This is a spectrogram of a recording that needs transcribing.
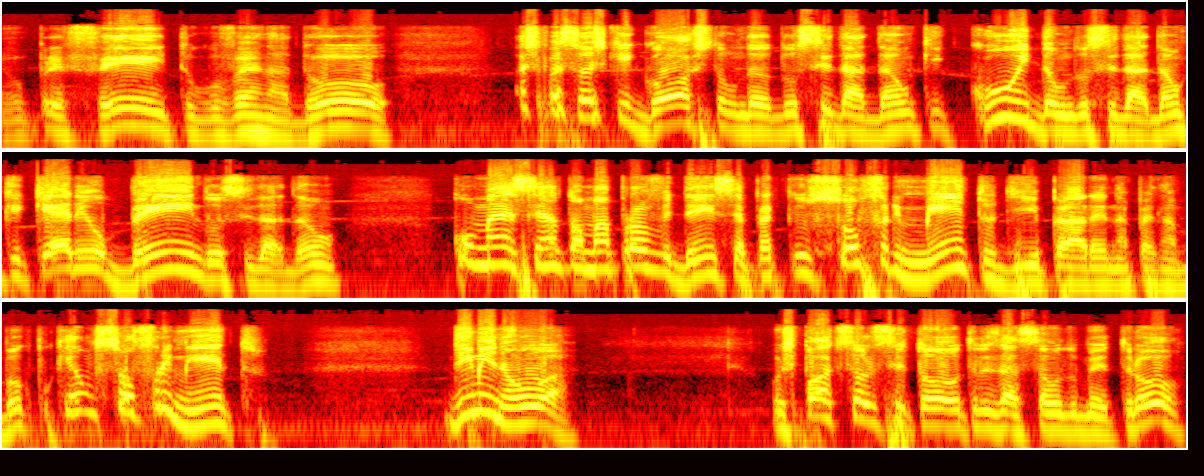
o prefeito, o governador, as pessoas que gostam do, do, cidadão, que cuidam do cidadão, que querem o bem do cidadão, comecem a tomar providência para que o sofrimento de ir para a Arena Pernambuco, porque é um sofrimento, diminua. O esporte solicitou a utilização do metrô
